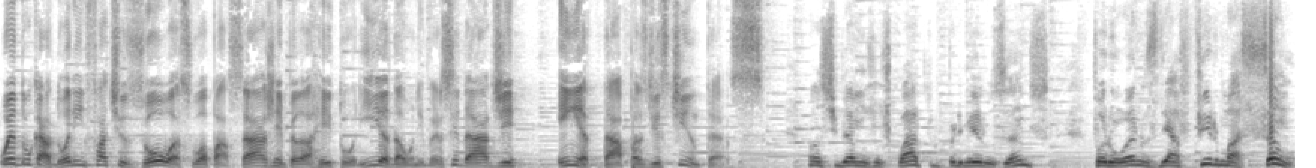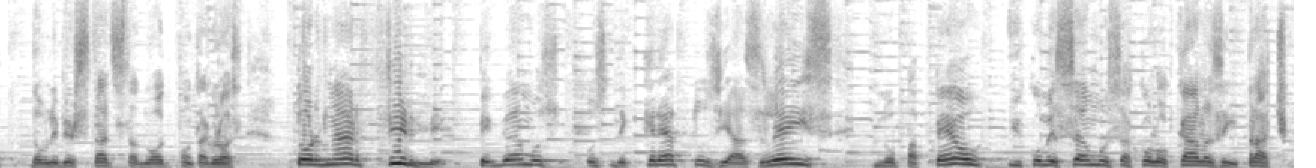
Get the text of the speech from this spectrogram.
o educador enfatizou a sua passagem pela reitoria da universidade em etapas distintas. Nós tivemos os quatro primeiros anos, foram anos de afirmação da Universidade Estadual de Ponta Grossa, tornar firme. Pegamos os decretos e as leis no papel e começamos a colocá-las em prática.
